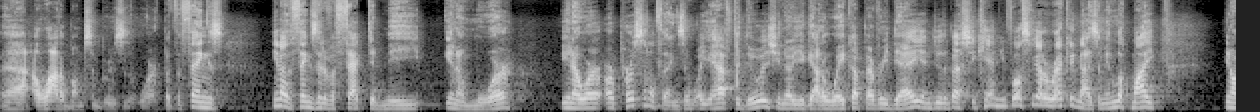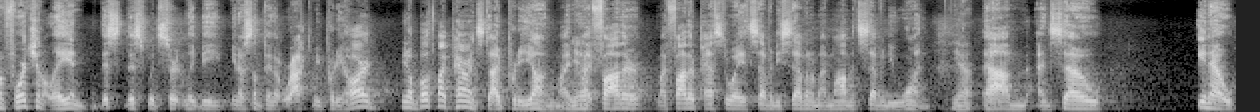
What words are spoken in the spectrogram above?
uh, a lot of bumps and bruises at work. But the things, you know, the things that have affected me, you know, more, you know, are, are personal things. And what you have to do is, you know, you got to wake up every day and do the best you can. You've also got to recognize. I mean, look, my, you know, unfortunately, and this this would certainly be, you know, something that rocked me pretty hard. You know, both my parents died pretty young. My Yeah. my father my father passed away at 77, and my mom at 71. Yeah. Um, and so, you know,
